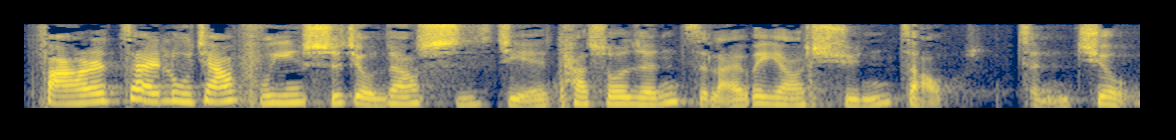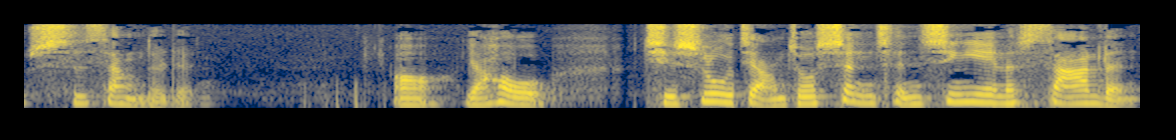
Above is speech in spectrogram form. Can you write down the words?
反而在路加福音十九章十节，他说：“人子来为要寻找拯救失丧的人。”哦，然后。启示录讲说，圣城新耶路撒冷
